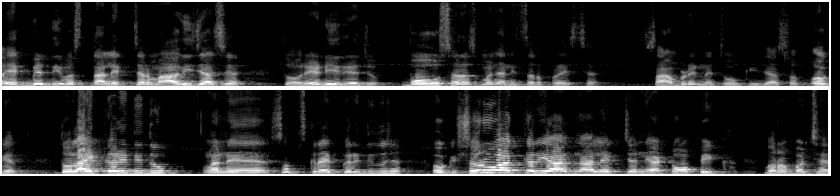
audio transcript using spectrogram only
એક બે દિવસના લેક્ચરમાં આવી જશે. તો રેડી રહેજો. બહુ સરસ મજાની સરપ્રાઈઝ છે. સાંભળીને ચોંકી જશો. ઓકે તો લાઈક કરી દીધું અને સબસ્ક્રાઇબ કરી દીધું છે. ઓકે શરૂઆત કરીએ આજના લેક્ચરની આ ટોપિક બરોબર છે?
